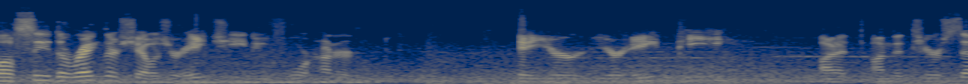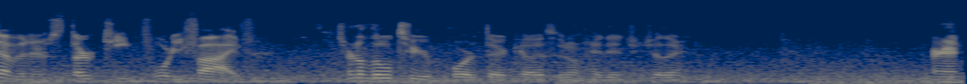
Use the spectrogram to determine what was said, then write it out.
Well, see, the regular shells, your HE do 400. Okay, your your AP on it on the tier seven it was 1345. Turn a little to your port there, Kelly, so we don't hit into each other. And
